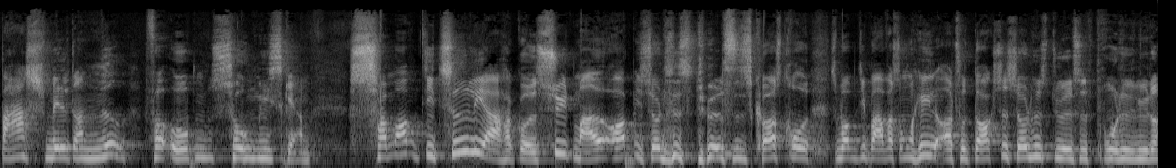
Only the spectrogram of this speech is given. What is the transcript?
bare smelter ned for åben somi-skærm. Som om de tidligere har gået sygt meget op i Sundhedsstyrelsens kostråd, som om de bare var sådan nogle helt ortodoxe Sundhedsstyrelsesprotolytter.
